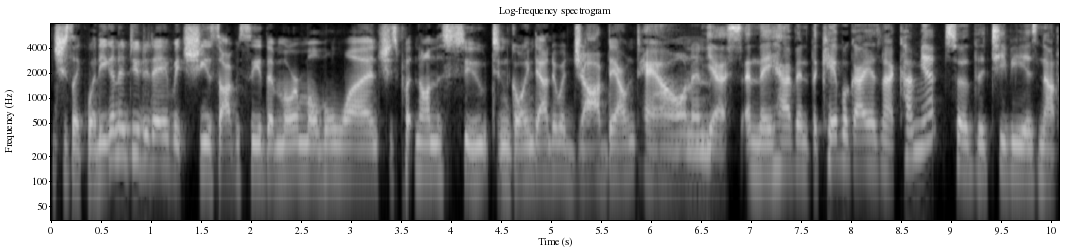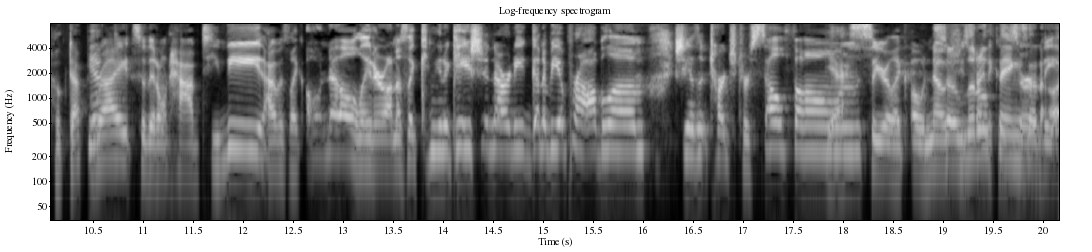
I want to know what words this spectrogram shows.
And she's like, What are you going to do today? But she's obviously the more mobile one. She's putting on the suit and going down to a job downtown. And Yes, and they haven't. The cable guy has not come yet, so the TV is not hooked up yet. Right. So they don't have TV. I was like, oh no. Later on, I was like, communication already going to be a problem. She hasn't charged her cell phone. Yes. So you're like, oh no. So she's little things that, the uh,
